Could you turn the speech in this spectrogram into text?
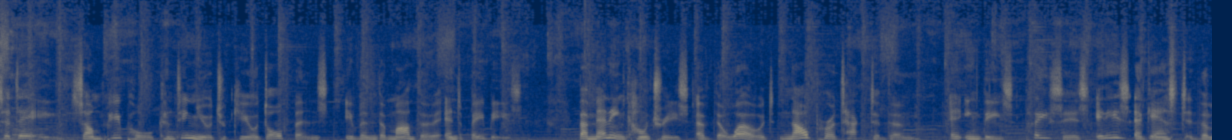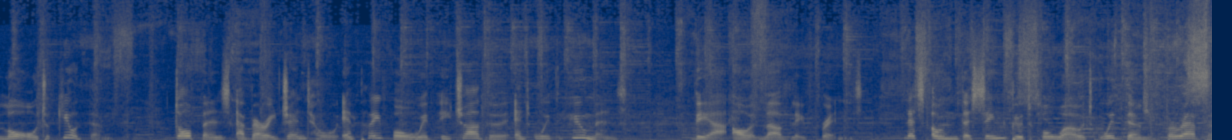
Today, some people continue to kill dolphins, even the mother and babies. But many countries of the world now protect them, and in these places it is against the law to kill them. Dolphins are very gentle and playful with each other and with humans. They are our lovely friends. Let's own the same beautiful world with them forever.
